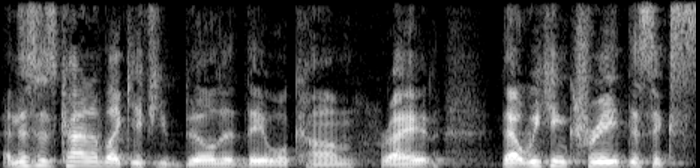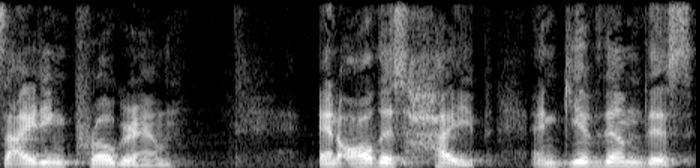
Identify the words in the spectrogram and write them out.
And this is kind of like if you build it, they will come, right? That we can create this exciting program and all this hype and give them this,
